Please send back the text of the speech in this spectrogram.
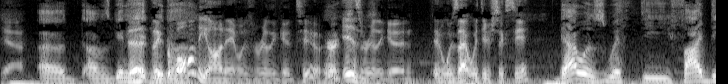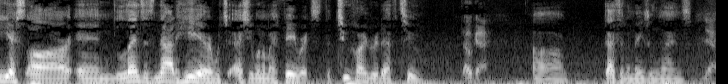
yeah. Uh, I was getting The, hit the with uh, quality on it was really good too, or is really good. It- Was that with your 60? that was with the 5DSR and lens is not here, which is actually one of my favorites, the 200 f2. Okay. Uh, that's an amazing lens. Yeah.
